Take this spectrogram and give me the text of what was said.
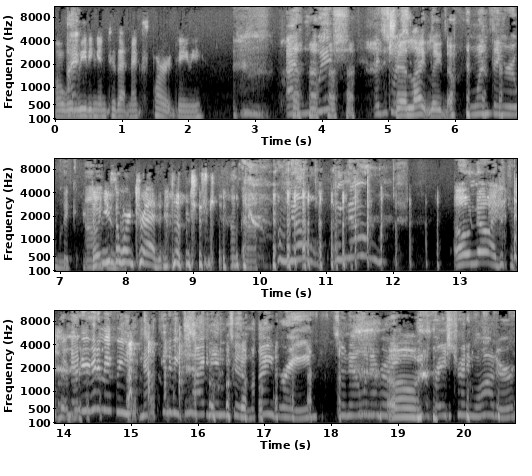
Oh, we're I- leading into that next part, Jamie. I wish. I just Tread want lightly. No. one thing real quick. Um, Don't use the word tread. No, I'm just kidding. Oh, oh no! Oh no! Oh no! I just Now remembered. you're gonna make me. Now it's gonna be tied into my brain. So now whenever I Oh. hear the phrase "treading water,"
